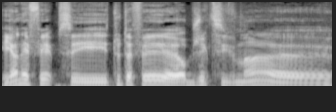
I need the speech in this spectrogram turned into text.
Et en effet, c'est tout à fait euh, objectivement euh,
